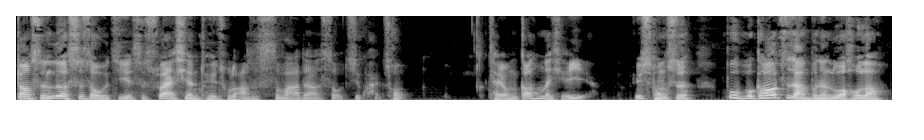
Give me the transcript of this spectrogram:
当时乐视手机也是率先推出了24瓦的手机快充，采用高通的协议。与此同时，步步高自然不能落后了，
